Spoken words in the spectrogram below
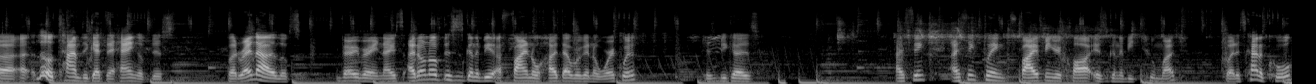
uh, a little time to get the hang of this, but right now it looks Very, very nice. I don't know if this is to be a final HUD that we're to work with, just because I think I think playing five finger claw is to be too much, but it's kind of cool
